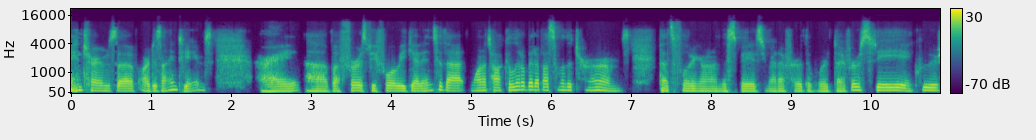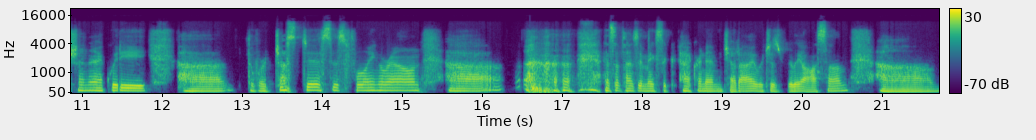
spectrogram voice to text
in terms of our design teams. All right. Uh, but first, before we get into that, want to talk a little bit about some of the terms that's floating around in the space. You might have heard the word diversity, inclusion, equity. Uh, the word justice is flowing around. Uh, and sometimes it makes the acronym JEDI, which is really awesome. Um,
